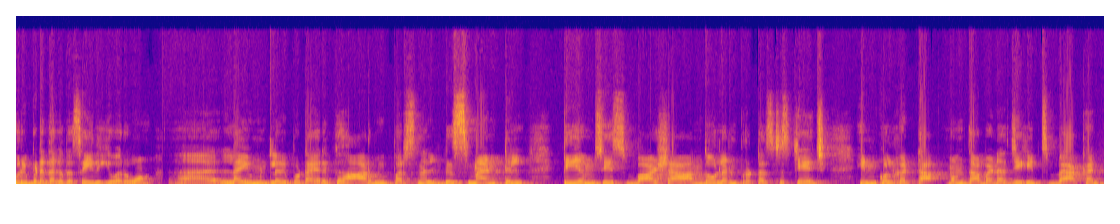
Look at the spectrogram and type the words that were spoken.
குறிப்பிடத்தகுந்த செய்திக்கு வருவோம். லைவ் மின்ட்டில் ரிப்போர்ட் ஆகிருக்கு army personnel dismantle TMC's Bhasha Andolan protest stage in Kolkata Mamata Banerjee hits back at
